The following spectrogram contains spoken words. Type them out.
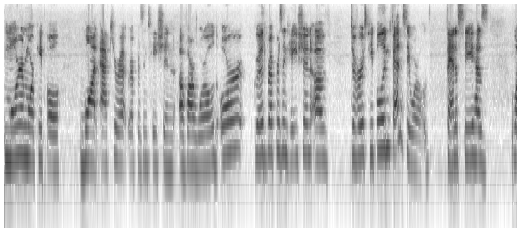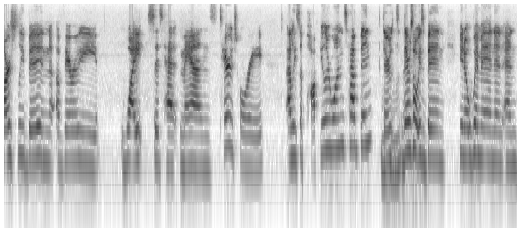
More and more people want accurate representation of our world or good representation of diverse people in fantasy world. Fantasy has largely been a very white cishet man's territory. At least the popular ones have been. Mm-hmm. There's there's always been you know women and and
